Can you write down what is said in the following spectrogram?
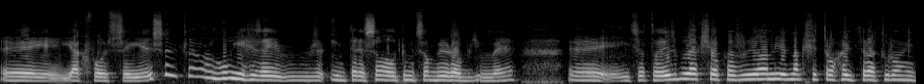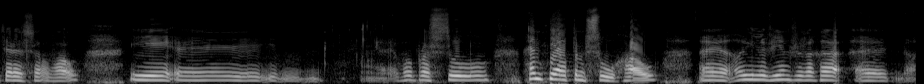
yy, jak w Polsce jest. On głównie się interesował tym, co my robimy yy, i co to jest, bo jak się okazuje, on jednak się trochę literaturą interesował. I yy, po prostu chętnie o tym słuchał. E, o ile wiem, że taka, e, no,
